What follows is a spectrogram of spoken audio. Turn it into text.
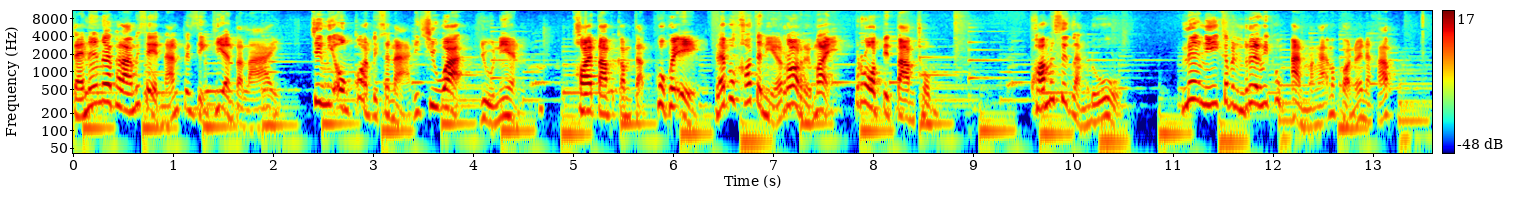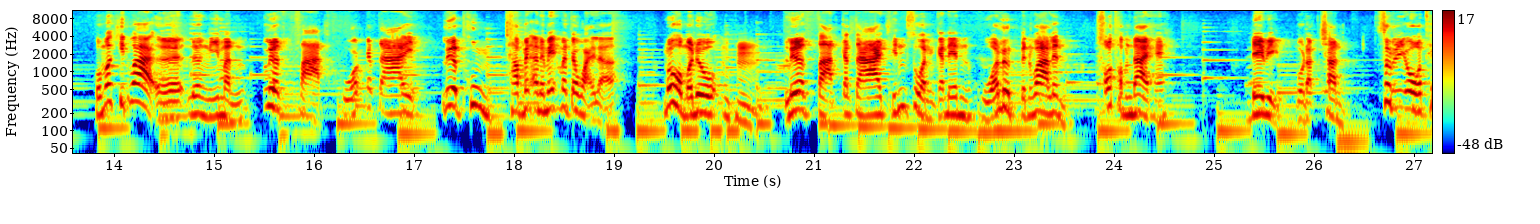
แต่เนื่องด้วยพลังพิเศษนั้นเป็นสิ่งที่อันตราย จึงมีองค์กรปริศนาที่ชื่อว่ายูเนียนคอยตามกำจัดพวกพระเอก และพวกเขาจะหนีรอดหรือไม่ โปรดติดตามชม ความรู้สึกหลังดู เรื่องนี้ก็เป็นเรื่องที่ผมอ่านมังงะมาก่อนด้วยนะครับ ผมก็คิดว่าเออเรื่องนี้มันเลือดสาดหัวกระจาย เลือดพุ่งทำเป็นอนิเมะมันจะไหวเหรอเมื่อผมมาดูเลือดสาดกระจายชิ้นส่วนกระเด็นหัวหลุดเป็นว่าเล่น เขาทำได้แฮะเดวิดโปรดักชั่น สตูดิโอเท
